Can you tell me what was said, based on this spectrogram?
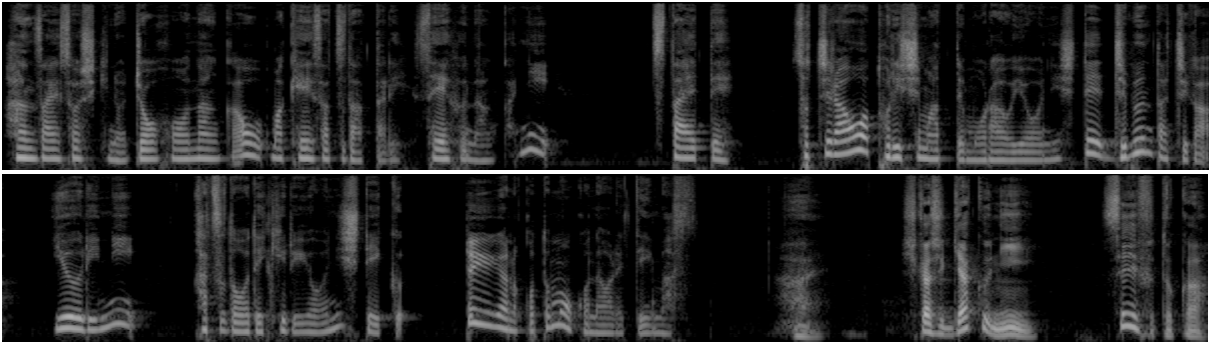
犯罪組織の情報なんかを、まあ、警察だったり政府なんかに伝えてそちらを取り締まってもらうようにして自分たちが有利に活動できるようにしていくというようなことも行われています。はい、しかし逆に政府とか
